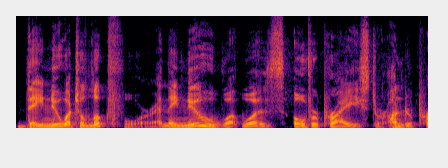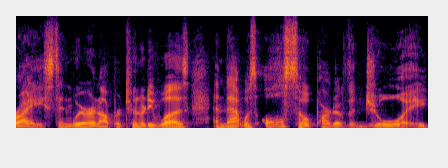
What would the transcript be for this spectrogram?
they knew what to look for and they knew what was overpriced or underpriced and where an opportunity was and that was also part of the joy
